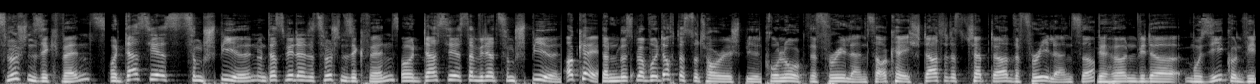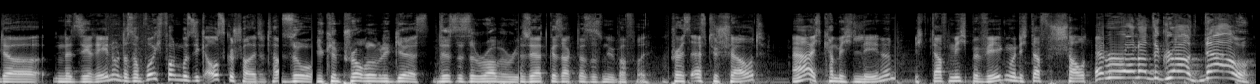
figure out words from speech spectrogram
Zwischensequenz. Und das hier ist zum Spielen. Und das wieder eine Zwischensequenz. Und das hier ist dann wieder zum Spielen. Okay, dann müssen wir wohl doch das Tutorial spielen. Prolog, The Freelancer. Okay, ich starte das Chapter, The Freelancer. Wir hören wieder Musik und wieder eine Sirene. Und das, obwohl ich von Musik ausgeschaltet habe. So, you can probably guess, this is a robbery. Also er hat gesagt, das ist ein Überfall. Press F to shout. Ah, ich kann mich lehnen. Ich darf mich bewegen und ich darf shout. Everyone on the ground, now!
